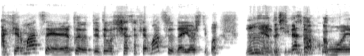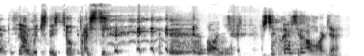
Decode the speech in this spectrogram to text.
аффирмация, это ты, вот сейчас аффирмацию даешь, типа, «М, Не, ты это всегда об- спокоен, ты всегда... Обычный Степ, прости. О, нет. Сильная психология.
